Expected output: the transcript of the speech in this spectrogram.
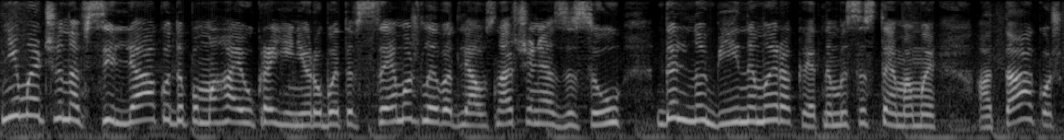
Німеччина всіляко допомагає Україні робити все можливе для оснащення ЗСУ дальнобійними ракетними системами, а також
